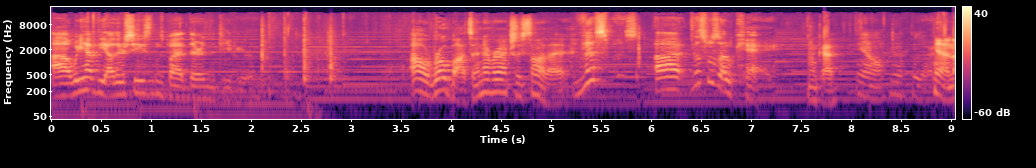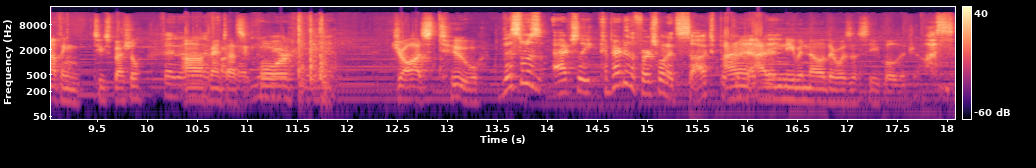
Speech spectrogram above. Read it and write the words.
Uh, we have the other seasons, but they're in the TV room. Oh, Robots. I never actually saw that. This was uh, this was okay. Okay. You know, alright. Yeah, nothing too special. Then- Uh, then Fantastic Four. movie. Jaws 2. This was actually compared to the first one, it sucks. But I didn't, I didn't even know there was a sequel to Jaws.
